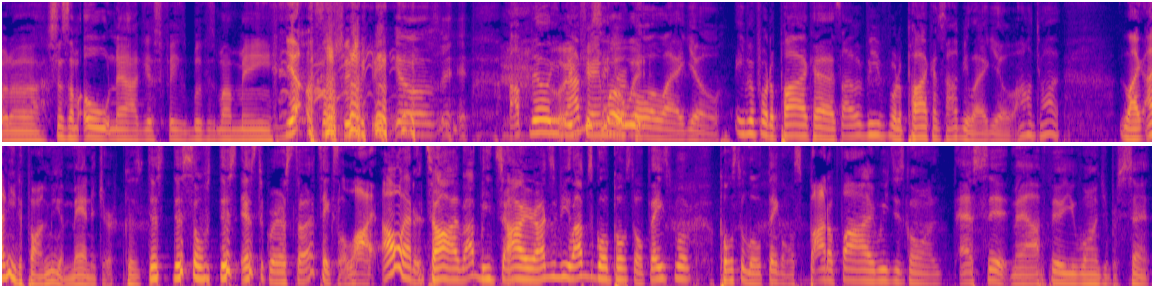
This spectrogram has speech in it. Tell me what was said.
But uh, since I'm old now, I guess Facebook is my main Yep. social media. You know what I'm saying? I feel you. What I be sitting there going like, yo, even for the podcast, I would be for the podcast. I'd be like, yo, I don't do. I, like, I need to find me a manager because this, this, so this Instagram stuff that takes a lot. I don't have the time. I'd be tired. I just be, I'm just gonna post on Facebook, post a little thing on Spotify. We just going. That's it, man. I feel you 100. percent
